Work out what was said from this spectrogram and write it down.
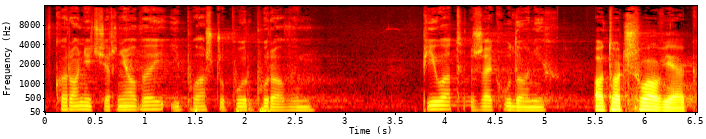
w koronie cierniowej i płaszczu purpurowym. Piłat rzekł do nich. Oto człowiek.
